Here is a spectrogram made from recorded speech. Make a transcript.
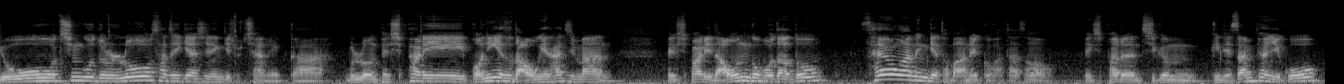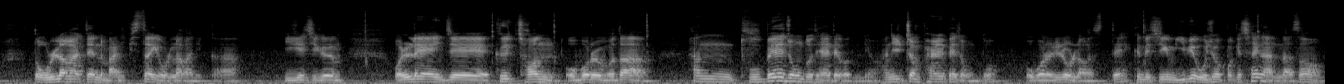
요 친구들로 사재기 하시는 게 좋지 않을까. 물론 118이 버닝에서 나오긴 하지만 118이 나온 것보다도 사용하는 게 더 많을 것 같아서 118은 지금 굉장히 싼 편이고 또 올라갈 때는 많이 비싸게 올라가니까 이게 지금 원래 이제 그 전 오버롤보다 한 두 배 정도 돼야 되거든요. 한 1.8배 정도 오버롤 1 올라갔을 때. 근데 지금 250억밖에 차이가 안 나서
